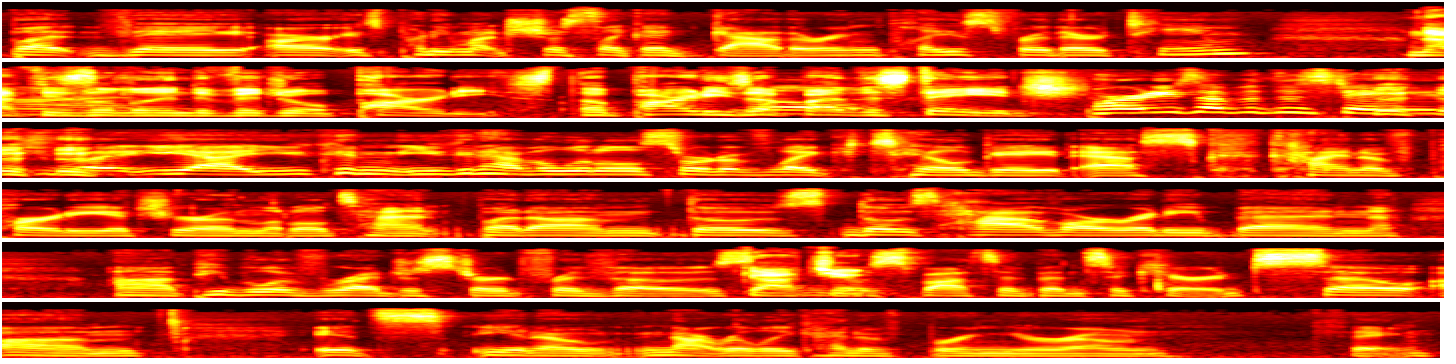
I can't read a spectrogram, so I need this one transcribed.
but they are. It's pretty much just like a gathering place for their team. Not these uh, little individual parties. The parties well, up by the stage. Parties up at the stage, but yeah, you can you can have a little sort of like tailgate esque kind of party at your own little tent. But um, those those have already been. Uh, people have registered for those. Got you. Those spots have been secured. So um, it's you know not really kind of bring your own thing.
